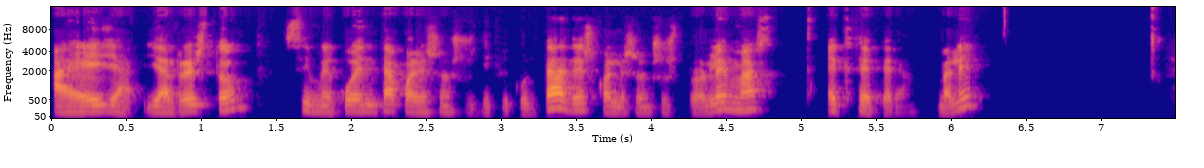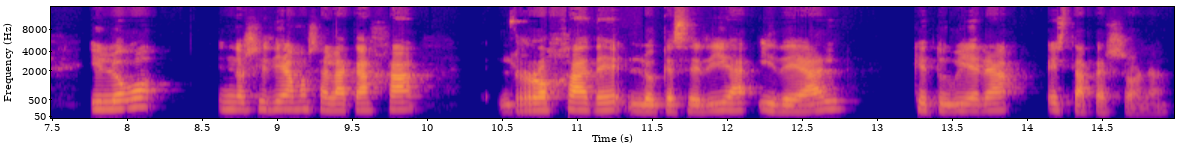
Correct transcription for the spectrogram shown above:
a ella y al resto si me cuenta cuáles son sus dificultades, cuáles son sus problemas, etcétera, ¿vale? Y luego nos iríamos a la caja roja de lo que sería ideal que tuviera esta persona.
